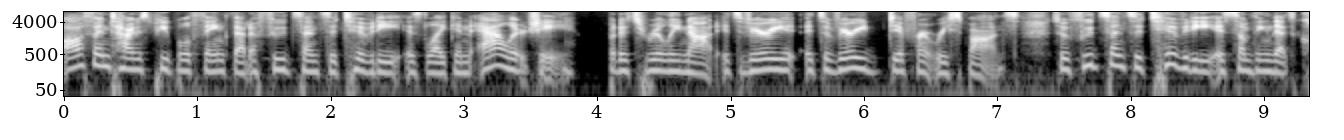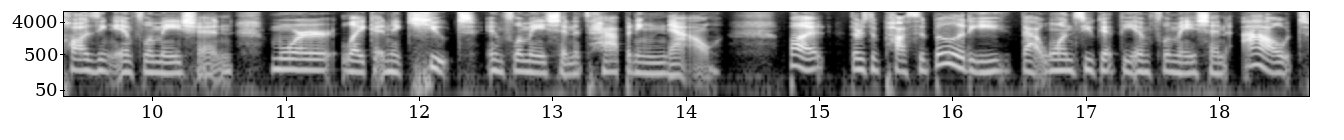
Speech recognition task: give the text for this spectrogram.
Oftentimes people think that a food sensitivity is like an allergy but it's really not. It's very it's a very different response. So food sensitivity is something that's causing inflammation, more like an acute inflammation. It's happening now. But there's a possibility that once you get the inflammation out,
